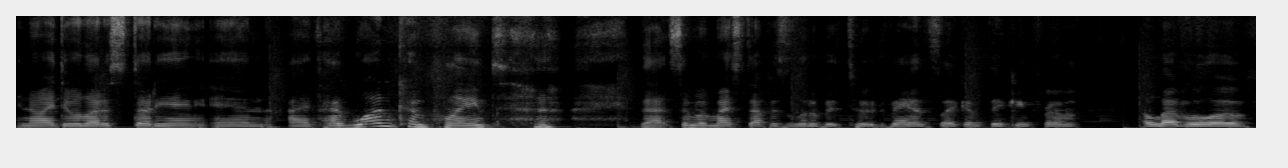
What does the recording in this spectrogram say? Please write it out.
You know, I do a lot of studying, and I've had one complaint that some of my stuff is a little bit too advanced. Like, I'm thinking from a level of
